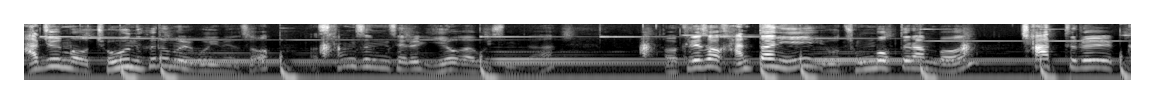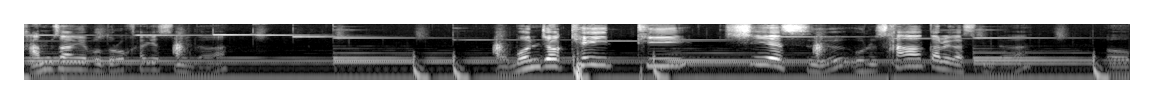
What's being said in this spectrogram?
아주 뭐 좋은 흐름을 보이면서 어, 상승세를 이어가고 있습니다. 어, 그래서 간단히 이 종목들 한번 차트를 감상해 보도록 하겠습니다. 어, 먼저 KTCS 오늘 상한가를 갔습니다. 어,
